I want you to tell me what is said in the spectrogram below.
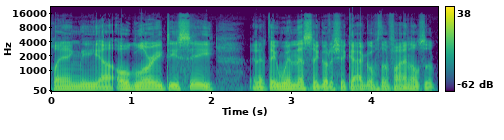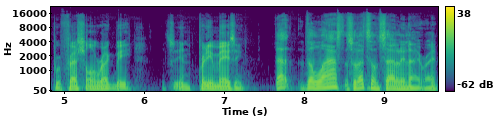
playing the uh, Old Glory DC. And if they win this, they go to Chicago for the finals of professional rugby. It's in, pretty amazing. that the last, so that's on Saturday night, right?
